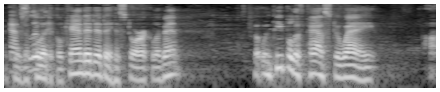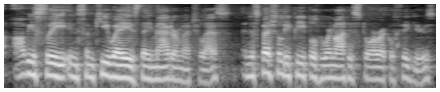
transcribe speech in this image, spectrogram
If Absolutely. there's a political candidate, a historical event, but when people have passed away, obviously, in some key ways, they matter much less, and especially people who are not historical figures.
